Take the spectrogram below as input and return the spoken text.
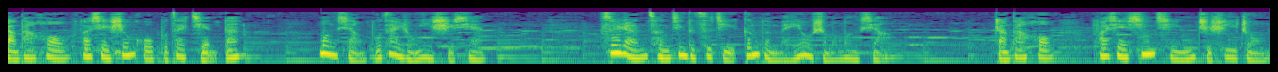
长大后发现生活不再简单，梦想不再容易实现。虽然曾经的自己根本没有什么梦想，长大后发现心情只是一种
